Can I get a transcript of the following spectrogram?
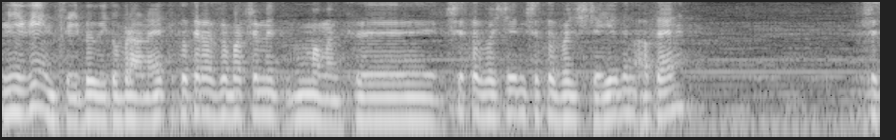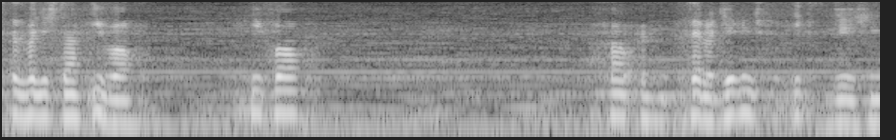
mniej więcej były dobrane, tylko teraz zobaczymy, moment, yy, 321, 321, a ten? 320 Iwo. Iwo. V09 X10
